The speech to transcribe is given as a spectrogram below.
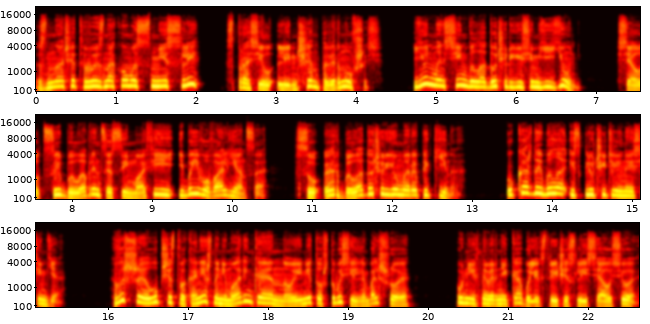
«Значит, вы знакомы с мисс Ли?» — спросил Лин Чен, повернувшись. Юнь Мэнсинь была дочерью семьи Юнь. Сяо Ци была принцессой мафии и боевого альянса. Су Эр была дочерью мэра Пекина. У каждой была исключительная семья. Высшее общество, конечно, не маленькое, но и не то чтобы сильно большое. У них наверняка были встречи с Ли Сяо Сюэ.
